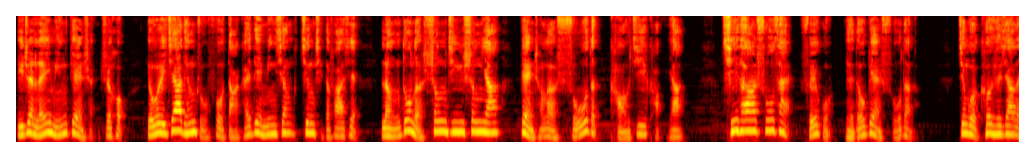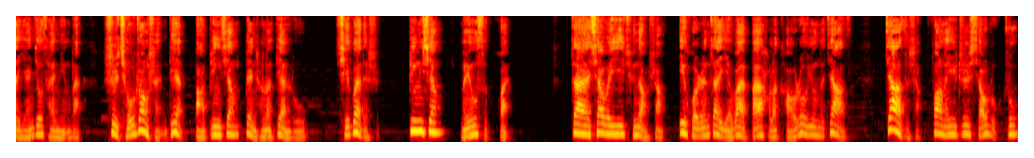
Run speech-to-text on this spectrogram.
一阵雷鸣电闪之后，有位家庭主妇打开电冰箱，惊奇地发现冷冻的生鸡、生鸭变成了熟的烤鸡、烤鸭，其他蔬菜、水果也都变熟的了。经过科学家的研究，才明白是球状闪电把冰箱变成了电炉。奇怪的是。冰箱没有损坏，在夏威夷群岛上，一伙人在野外摆好了烤肉用的架子，架子上放了一只小乳猪。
